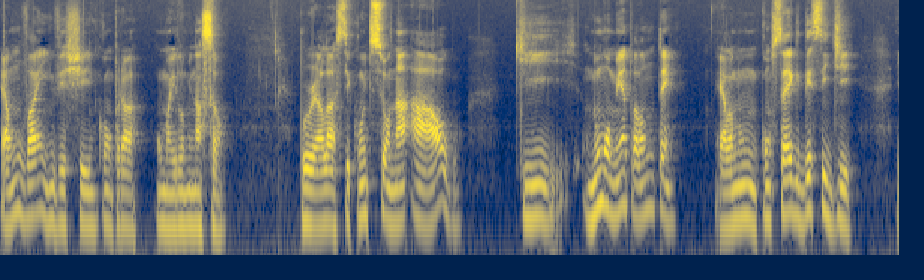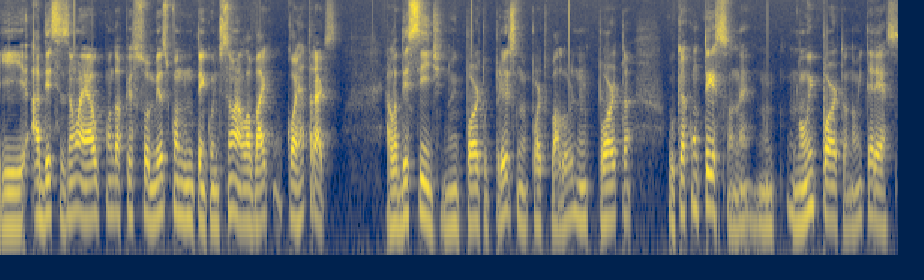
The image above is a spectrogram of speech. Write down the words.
ela não vai investir em comprar uma iluminação. Por ela se condicionar a algo que no momento ela não tem. Ela não consegue decidir. E a decisão é algo quando a pessoa, mesmo quando não tem condição, ela vai corre atrás. Ela decide, não importa o preço, não importa o valor, não importa o que aconteça, né? Não, importa, não interessa.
